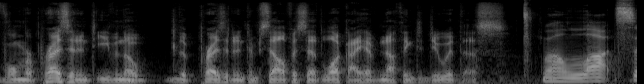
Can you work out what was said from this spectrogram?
former president, even though the president himself has said, "Look, I have nothing to do with this." Well, lots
